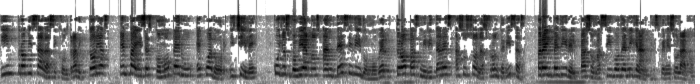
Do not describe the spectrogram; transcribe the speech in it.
improvisadas y contradictorias en países como Perú, Ecuador y Chile, cuyos gobiernos han decidido mover tropas militares a sus zonas fronterizas para impedir el paso masivo de migrantes venezolanos.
